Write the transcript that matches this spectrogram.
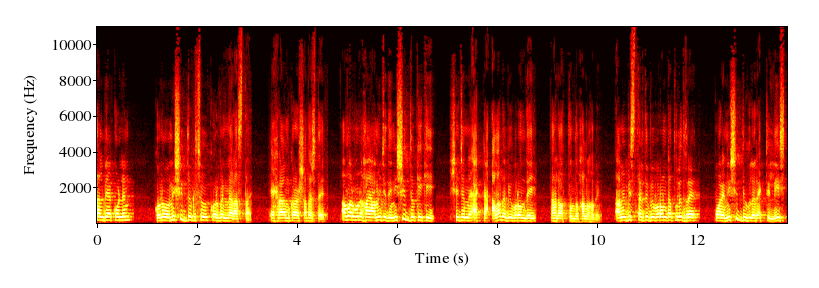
তালবিয়া করলেন, কোনো নিষিদ্ধ কিছু করবেন না রাস্তায়। এহরাম করার সাথে সাথে আমার মনে হয় আমি যদি নিষিদ্ধ কি কি, সেজন্য একটা আলাদা বিবরণ দেই, তাহলে অত্যন্ত ভালো হবে। আমি বিস্তারিত বিবরণটা তুলে ধরে পরে নিষিদ্ধগুলোর একটি লিস্ট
